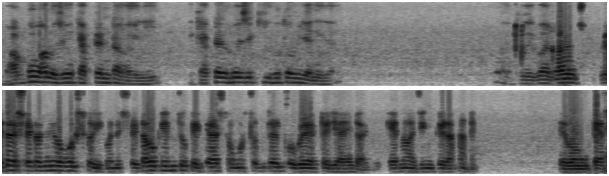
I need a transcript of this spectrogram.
ভাগ্য ভালো যে ও ক্যাপ্টেনটা হয়নি। ক্যাপ্টেন হয়েছে কি হতো আমি জানি না। হ্যাঁ, এটা সেটা নিয়ে অবশ্যই মানে সেটাও কিন্তু কেকেআর সমর্থকদের খুবই একটা জায়গা কেন আজিঙ্কে রাখা নেই। এবং কেন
